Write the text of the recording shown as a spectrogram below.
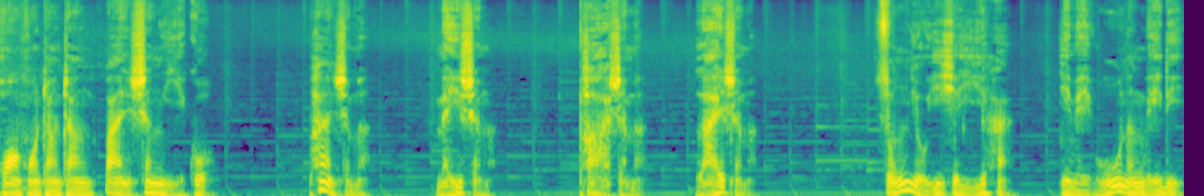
慌慌张张半生已过，盼什么？没什么，怕什么？来什么？总有一些遗憾，因为无能为力，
